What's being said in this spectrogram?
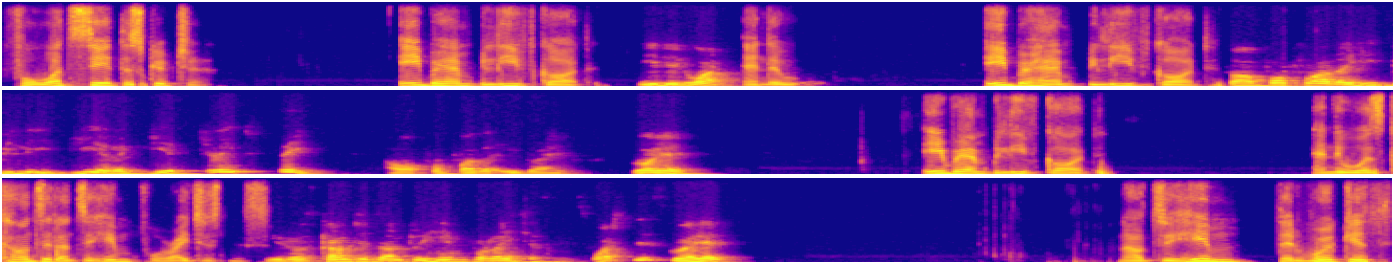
For what saith the scripture? Abraham believed God, He did what? and the, Abraham believed God, So our forefather, he believed, he had, a, he had great faith, our forefather Abraham. Go ahead. Abraham believed God, and it was counted unto him for righteousness. It was counted unto him for righteousness. Watch this. Go ahead. Now to him that worketh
